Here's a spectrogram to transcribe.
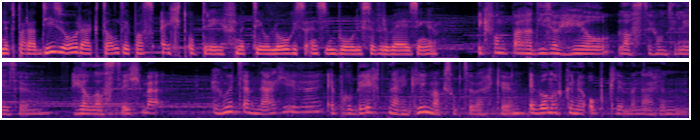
In het Paradiso raakt Dante pas echt op dreef met theologische en symbolische verwijzingen. Ik vond Paradiso heel lastig om te lezen. Heel lastig. Maar je moet hem nageven, hij probeert naar een climax op te werken. Hij wil nog kunnen opklimmen naar een,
